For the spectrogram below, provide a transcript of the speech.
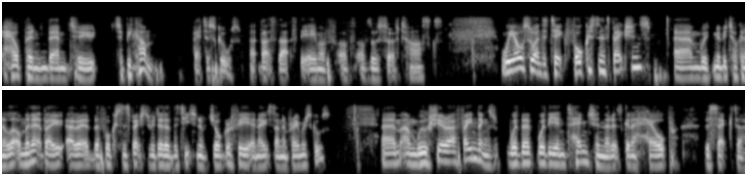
helping them to to become better schools. That's that's the aim of, of, of, those sort of tasks. We also undertake focused inspections. Um, we're maybe talking a little minute about, about, the focused inspections we did of the teaching of geography in outstanding primary schools, um, and we'll share our findings with the with the intention that it's going to help the sector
